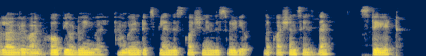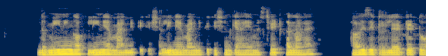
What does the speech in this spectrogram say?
Hello everyone, hope you are doing well. I'm going to explain this question in this video. The question says that state the meaning of linear magnification. Linear magnification क्या है हमें state करना है. How is it related to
